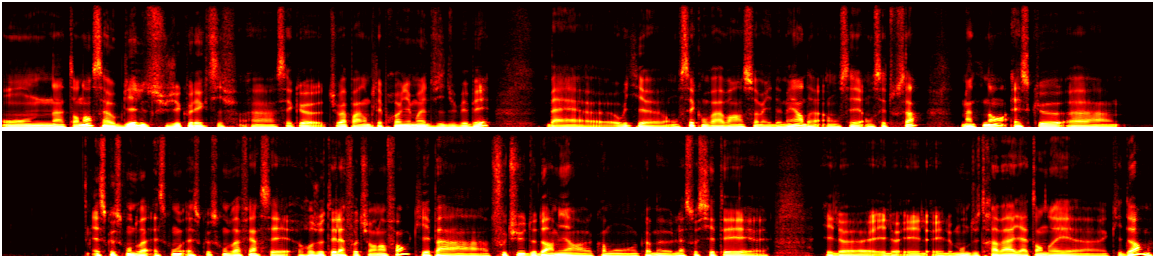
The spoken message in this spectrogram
on a tendance à oublier le sujet collectif. Euh, c'est que, tu vois, par exemple, les premiers mois de vie du bébé, ben oui, on sait qu'on va avoir un sommeil de merde, on sait, on sait tout ça. Maintenant, est-ce que est-ce que ce qu'on doit, est-ce qu'on, est-ce que ce qu'on doit faire, c'est rejeter la faute sur l'enfant, qui est pas foutu de dormir euh, comme, comme euh, la société et, le, et, le, et, le, monde du travail attendrait euh, qu'il dorme?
